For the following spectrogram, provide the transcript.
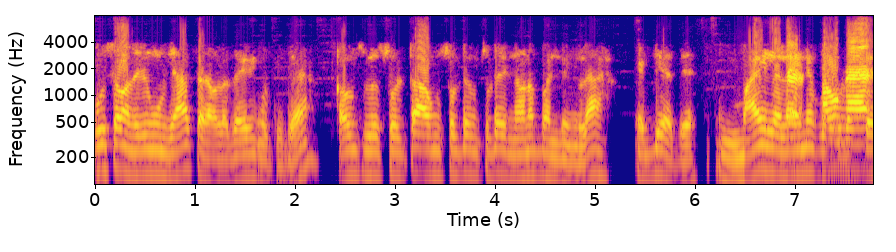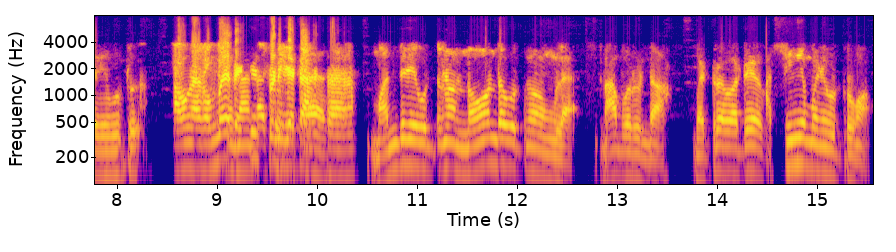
புதுசாக வந்துட்டு உங்களுக்கு யார் சார் அவ்வளோ தைரியம் கொடுத்துட்டு கவுன்சிலர் சொல்லிட்டு அவங்க சொல்லிட்டு சொல்லிட்டு என்ன வேணா பண்ணுறீங்களா எப்படி அது? மயில லைனே விட்டு. அவங்க ரொம்ப மந்திரி விட்டணும் நோண்ட விட்டுணும் உங்களை ஞாபகம் இருக்கட்டும் மெட்ரோ வாட்டே அசிங்கம் பண்ணி விட்டுருவோம்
